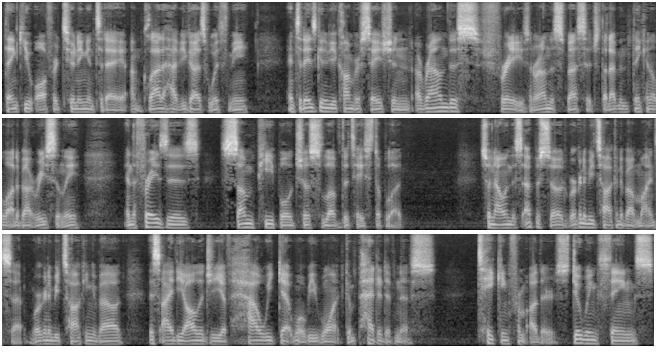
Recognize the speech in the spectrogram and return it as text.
Thank you all for tuning in today. I'm glad to have you guys with me. And today's going to be a conversation around this phrase and around this message that I've been thinking a lot about recently. And the phrase is some people just love the taste of blood. So, now in this episode, we're going to be talking about mindset. We're going to be talking about this ideology of how we get what we want, competitiveness, taking from others, doing things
